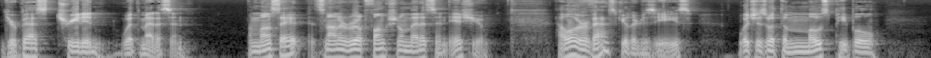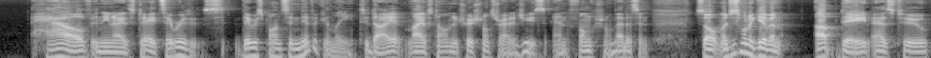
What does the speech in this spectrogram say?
you're best treated with medicine. I'm going to say it, it's not a real functional medicine issue. However, vascular disease, which is what the most people have in the United States, they, re- they respond significantly to diet, lifestyle, nutritional strategies, and functional medicine. So I just want to give an update as to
